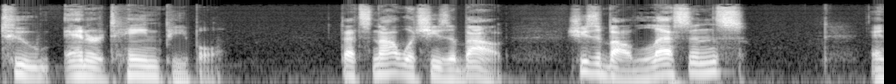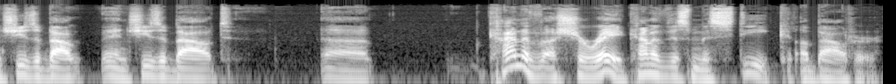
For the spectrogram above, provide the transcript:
to entertain people. That's not what she's about. She's about lessons, and she's about and she's about uh, kind of a charade, kind of this mystique about her.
